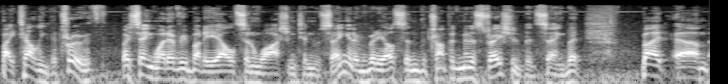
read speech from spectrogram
by telling the truth, by saying what everybody else in Washington was saying, and everybody else in the Trump administration had been saying. But but um,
